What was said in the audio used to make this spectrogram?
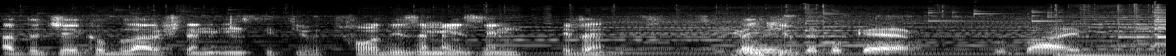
at the Jacob Blaustein Institute for this amazing event. See you Thank you. the Goodbye.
